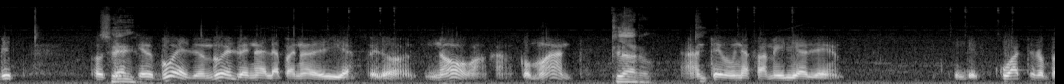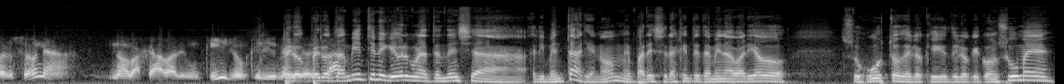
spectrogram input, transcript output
¿ves? O Sí. sea que vuelven, vuelven a la panadería, pero no como antes. Claro. Antes una familia de, de cuatro personas no bajaba de un kilo, un kilo y medio Pero, de pero pan. también tiene que ver con una tendencia alimentaria, ¿no? Me parece, la gente también ha variado sus gustos de lo que, de lo que consume.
